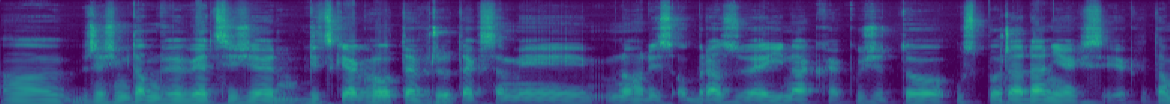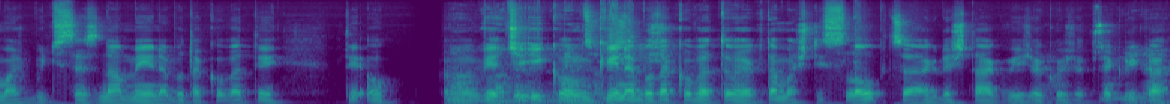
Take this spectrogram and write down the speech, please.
A řeším tam dvě věci, že No. vždycky jak ho otevřu, tak se mi mnohdy zobrazuje jinak jakože to uspořádání, jak, jak tam máš buď seznamy, nebo takové ty, ty o, No, no, větší no, vím- vím, ikonky, nebo takové to, jak tam máš ty sloupce, a kdež tak, víš, jakože No, překliká. no,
